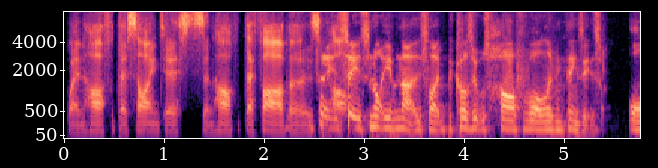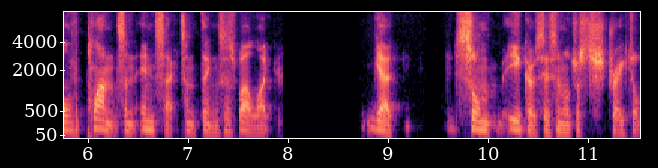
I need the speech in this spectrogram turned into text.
when half of their scientists and half of their fathers So, so it's not even that. It's like because it was half of all living things, it's all the plants and insects and things as well. Like, yeah, some ecosystem will just straight up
